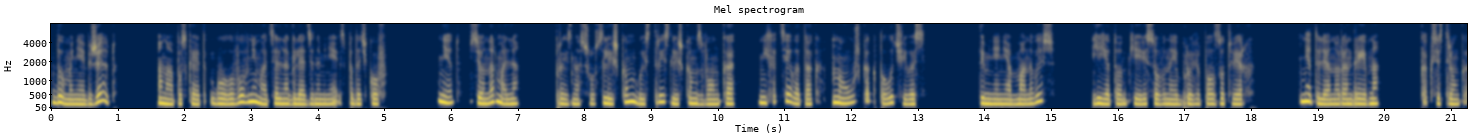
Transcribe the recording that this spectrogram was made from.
дома не обижают? Она опускает голову, внимательно глядя на меня из-под очков. «Нет, все нормально», — произношу слишком быстро и слишком звонко. Не хотела так, но уж как получилось. «Ты меня не обманываешь?» Ее тонкие рисованные брови ползут вверх. «Нет, Элеонора Андреевна». «Как сестренка?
